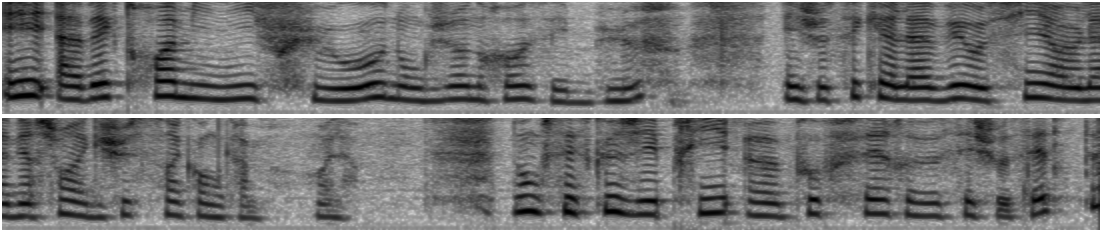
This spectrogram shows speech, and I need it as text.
et avec trois mini fluo, donc jaune, rose et bleu. Et je sais qu'elle avait aussi euh, la version avec juste 50 grammes. Voilà. Donc c'est ce que j'ai pris euh, pour faire ces chaussettes.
